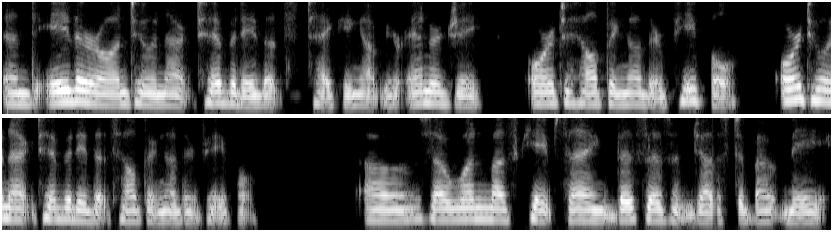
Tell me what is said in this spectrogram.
and either onto an activity that's taking up your energy or to helping other people or to an activity that's helping other people. Uh, so one must keep saying, This isn't just about me.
